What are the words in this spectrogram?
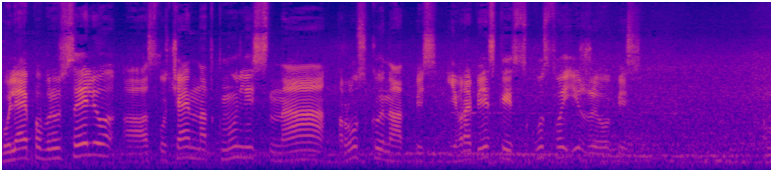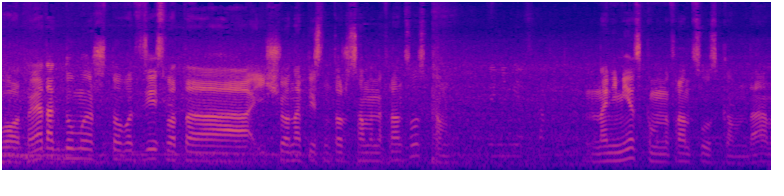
Гуляя по Брюсселю, а, случайно наткнулись на русскую надпись «Европейское искусство и живопись». Вот, но я так думаю, что вот здесь вот а, еще написано то же самое на французском, На немецком. на немецком и на французском, да.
